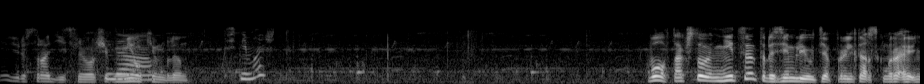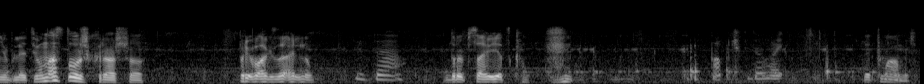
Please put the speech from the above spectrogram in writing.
Тинейджеры с родителями, вообще Да. мелким, блин. Ты снимаешь? Вов, так что не центр земли у тебя в пролетарском районе, блядь, и у нас тоже хорошо. При вокзальном, Да. дробь советском. Папочка, давай. Это мамочка.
